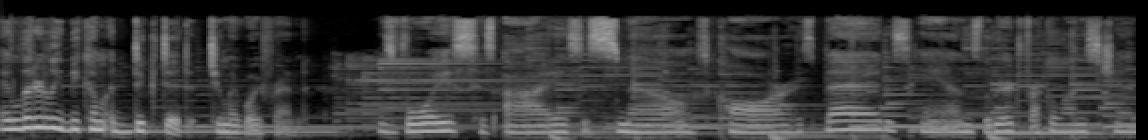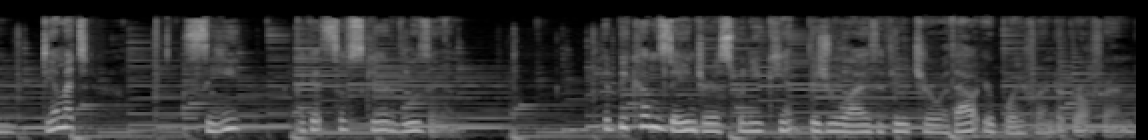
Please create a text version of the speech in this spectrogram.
I literally become addicted to my boyfriend. His voice, his eyes, his smell, his car, his bed, his hands, the weird freckle on his chin. Damn it! See? I get so scared of losing him. It becomes dangerous when you can't visualize a future without your boyfriend or girlfriend.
